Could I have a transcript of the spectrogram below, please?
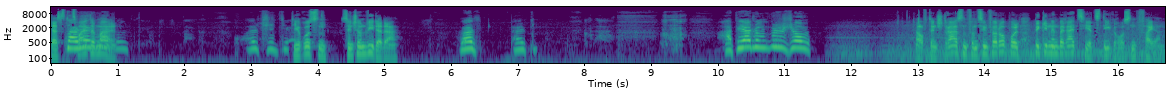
Das zweite Mal. Die Russen sind schon wieder da. Was? Auf den Straßen von Simferopol beginnen bereits jetzt die großen Feiern.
